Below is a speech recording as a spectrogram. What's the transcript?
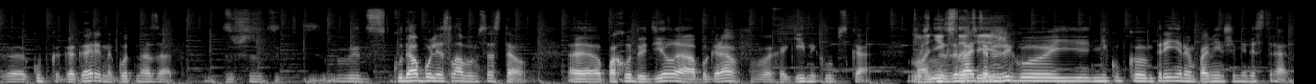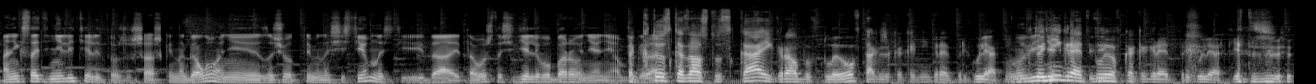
э, Кубка Гагарина год назад. С куда более слабым составом. Э, по ходу дела обыграв хоккейный клуб СКА. Но они, называть кстати, Ржигу и не кубковым тренером по меньшей мере странно. Они, кстати, не летели тоже шашкой на голову, они за счет именно системности и да, и того, что сидели в обороне, они Так обыграли. кто сказал, что СКА играл бы в плей-офф так же, как они играют в регулярке? Ну, Никто види- не играет в плей-офф, как играет в регулярке. Это же...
